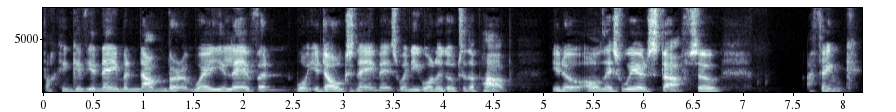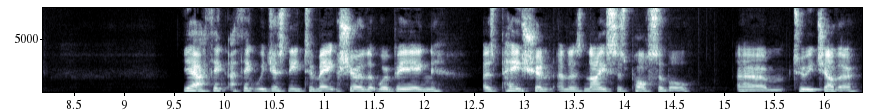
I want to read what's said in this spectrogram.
fucking give your name and number and where you live and what your dog's name is when you want to go to the pub. You know, all this weird stuff. So I think yeah, I think I think we just need to make sure that we're being as patient and as nice as possible um, to each other,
